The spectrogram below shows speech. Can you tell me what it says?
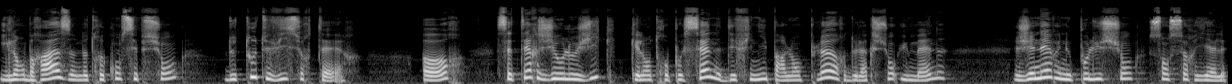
Il embrase notre conception de toute vie sur Terre. Or, cette ère géologique qu'est l'Anthropocène, définie par l'ampleur de l'action humaine, génère une pollution sensorielle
